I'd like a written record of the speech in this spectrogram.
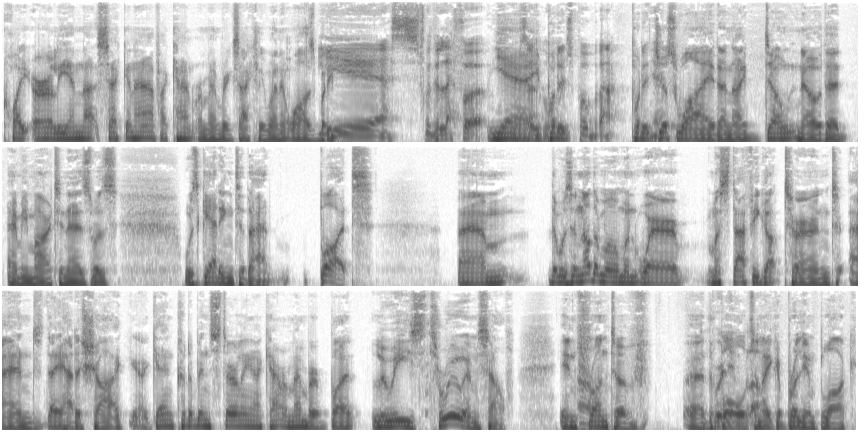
quite early in that second half. I can't remember exactly when it was, but yes, with the left foot. Yeah, he put it pulled back, put it yeah. just wide, and I don't know that Emi Martinez was was getting to that, but um, there was another moment where Mustafi got turned and they had a shot. Again, could have been Sterling, I can't remember, but Luiz threw himself in Oh. front of uh, the ball to make a brilliant block.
